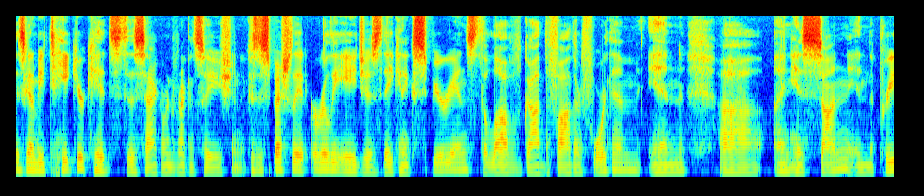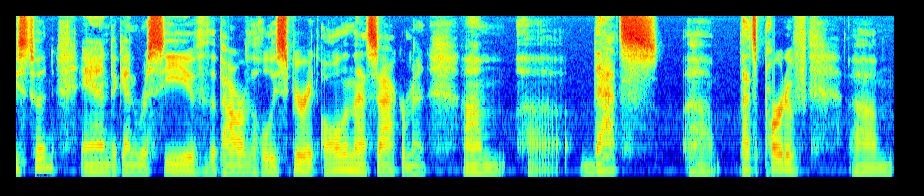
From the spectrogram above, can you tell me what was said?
is going to be take your kids to the sacrament of reconciliation because especially at early ages they can experience the love of God the Father for them in uh, in His Son in the priesthood, and again receive the power of the Holy Spirit all in that sacrament. Um, uh, that's uh, that's part of um,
